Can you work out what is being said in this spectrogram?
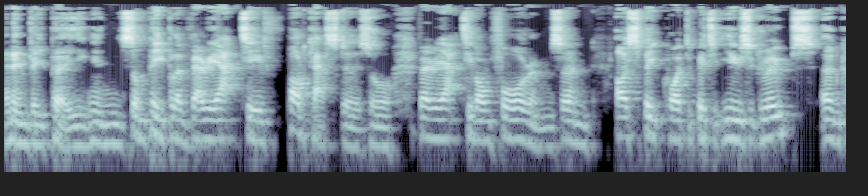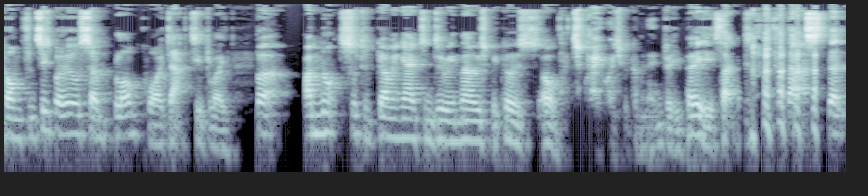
an MVP. And some people are very active podcasters or very active on forums. And I speak quite a bit at user groups and conferences, but I also blog quite actively. But I'm not sort of going out and doing those because oh that's a great way to become an MVP. It's like that's that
